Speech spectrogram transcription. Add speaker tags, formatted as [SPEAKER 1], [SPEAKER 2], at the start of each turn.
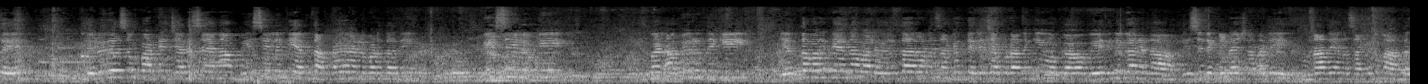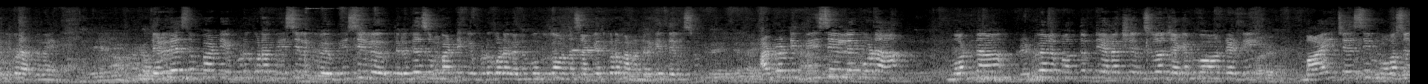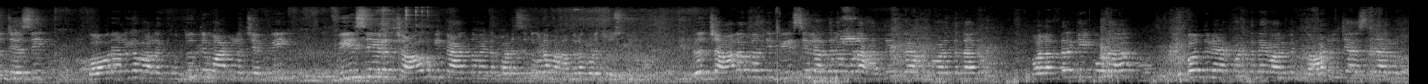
[SPEAKER 1] చూస్తే తెలుగుదేశం పార్టీ జనసేన బీసీలకి ఎంత అండగా నిలబడుతుంది? బీసీలకి అభివృద్ధికి ఎంతవరకైనా వాళ్ళు వెళ్తారు అన్న సంగతి తెలియజెప్పడానికి ఒక వేదికగా నేను బీసీ డిక్లరేషన్ అనేది ఉన్నది అన్న సంగతి మన అందరికీ కూడా అర్థమైంది. తెలుగుదేశం పార్టీ ఎప్పుడు కూడా బీసీలకు బీసీలు తెలుగుదేశం పార్టీకి ఎప్పుడు కూడా వెనుముకగా ఉన్న సంగతి కూడా మనందరికీ తెలుసు. అటువంటి బీసీలని కూడా మొన్న రెండు వేల పంతొమ్మిది ఎలక్షన్స్లో జగన్మోహన్ రెడ్డి మాయ చేసి మోసం చేసి ఓవరాల్గా వాళ్ళకి ఉద్దుత్తి మాటలు చెప్పి బీసీల చావుకి కారణమైన పరిస్థితి కూడా మనందరం కూడా చూస్తున్నాం. ఈరోజు చాలా మంది బీసీలు అందరూ కూడా హత్యగా పడుతున్నారు వాళ్ళందరికీ కూడా ఇబ్బందులు ఏర్పడుతున్నాయి. వాళ్ళ మీద దాడులు చేస్తున్నారు.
